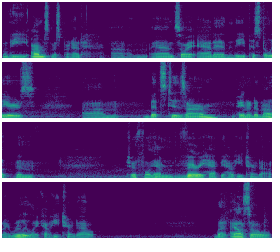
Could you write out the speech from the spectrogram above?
the arms misprinted. Um, and so I added the pistoliers um, bits to his arm, painted him up, and Truthfully, I'm very happy how he turned out. I really like how he turned out. But I also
